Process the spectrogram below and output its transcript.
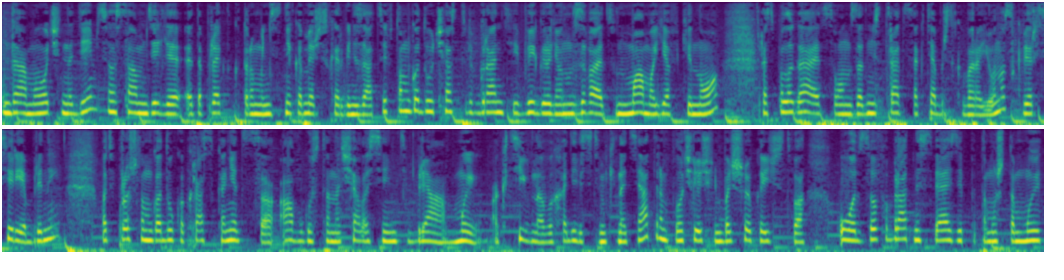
Да, мы очень надеемся. На самом деле, это проект, в котором мы с некоммерческой организацией в том году участвовали в гранте и выиграли. Он называется он «Мама, я в кино». Располагается он за администрацией Октябрьского района, сквер Серебряный. Вот в прошлом году, как раз конец августа, начало сентября, мы активно выходили с этим кинотеатром, получили очень большое количество отзывов, обратной связи, потому что мы,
